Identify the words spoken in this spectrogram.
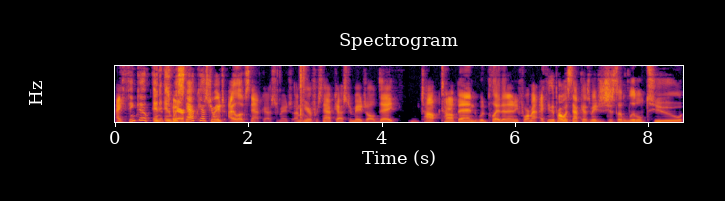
I think um, and, That's and with. Snapcaster Mage, I love Snapcaster Mage. I'm here for Snapcaster Mage all day. Top top end would play that in any format. I think the problem with Snapcaster Mage is just a little too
